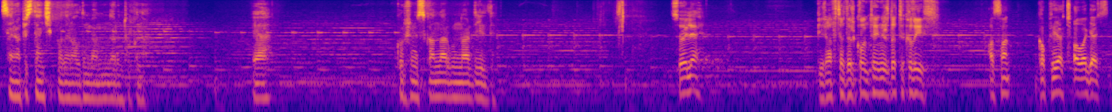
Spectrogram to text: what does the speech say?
Sen hapisten çıkmadan aldım ben bunların topunu. Ya. Kurşunu sıkanlar bunlar değildi. Söyle. Bir haftadır konteynerde tıkılıyız. Hasan kapıya çava gelsin.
